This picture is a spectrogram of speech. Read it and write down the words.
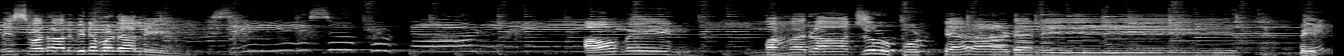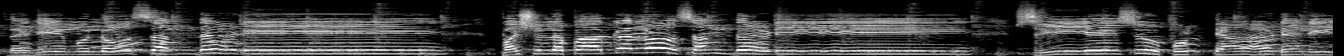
మీ స్వరాలు వినబడాలి. ఆమెన్. మహారాజు పుట్టాడని. బెత్లహేములో సందడి. పశుల పాకలో సందడి. శ్రీయేసు పుట్టాడని.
